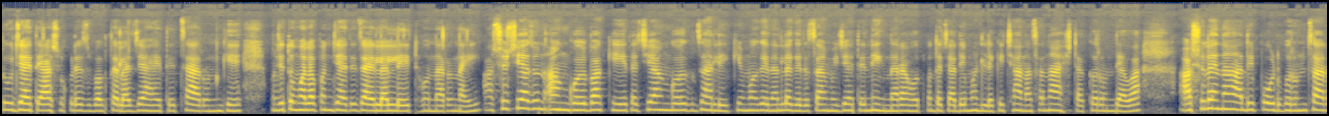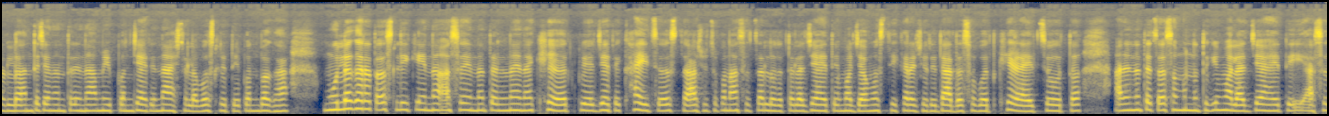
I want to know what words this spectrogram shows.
तू जे आहे ते आशूकडेच बघ त्याला जे आहे ते चारून घे. म्हणजे तुम्हाला पण जे आहे ते जायला लेट होणार नाही. आशूची अजून आंघोळ बाकी आहे त्याची आंघोळ झाली की मग आहे ना लगेचच आम्ही जे आहे ते निघणार आहोत. पण त्याच्या आधी म्हटलं की छान असा नाश्ता करून द्यावा. आशूला आहे ना आधी पोट भरून चारलं आणि त्याच्यानंतर ना मी पण जे आहे ते नाश्त्याला बसले होते पण बघा. मुलं घरात असली की ना असं आहे ना त्याला नाही ना खेळत पिळत जे आहे ते खायचं असतं. आशूचं पण असं चाललं होतं त्याला जे आहे ते मजा मस्ती करायची होती दादासोबत खेळायचं होतं. आणि ना त्याचं असं म्हणणं होतं की मला जे आहे ते असं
